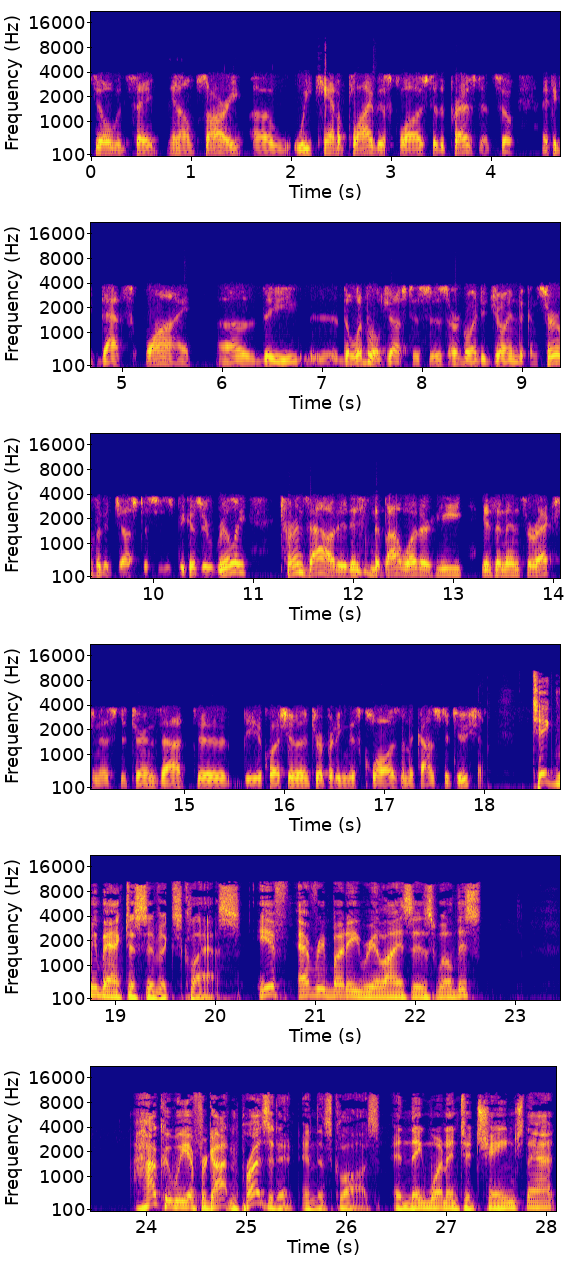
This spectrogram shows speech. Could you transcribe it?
still would say, you know, sorry, uh, we can't apply this clause to the president. So I think that's why uh, the the liberal justices are going to join the conservative justices because it really turns out it isn't about whether he is an insurrectionist. It turns out to be a question of interpreting this clause in the Constitution. Take me back to civics class. If everybody realizes, well, this how could we have forgotten president in this clause and they wanted to change that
